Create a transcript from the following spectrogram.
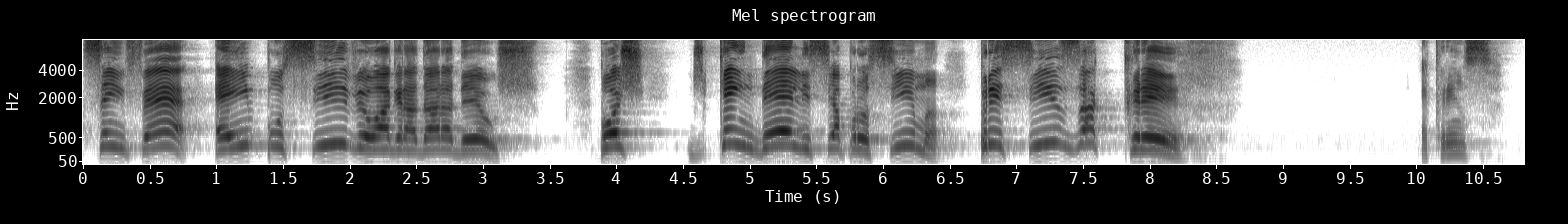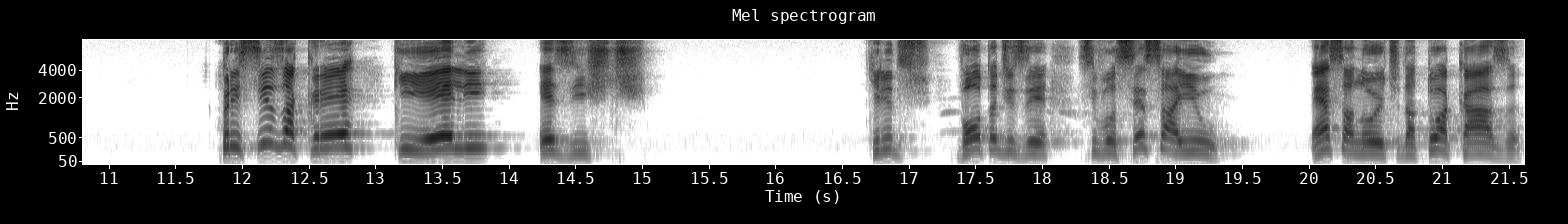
sem fé é impossível agradar a Deus, pois quem dele se aproxima precisa crer. É crença. Precisa crer que ele existe. Queridos, volto a dizer, se você saiu essa noite da tua casa,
